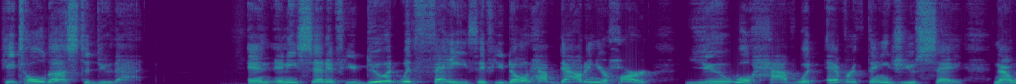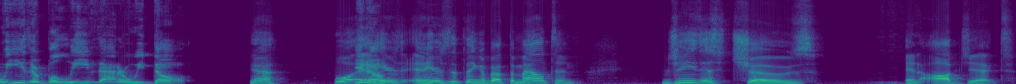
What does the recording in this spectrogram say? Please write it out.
He told us to do that. And, and he said, if you do it with faith, if you don't have doubt in your heart, you will have whatever things you say. Now, we either believe that or we don't. Yeah. Well, you and know? here's and here's the thing about the mountain. Jesus chose an object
